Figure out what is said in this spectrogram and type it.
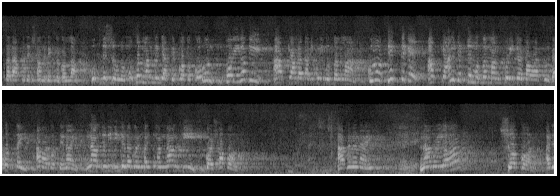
কথাটা আপনাদের সামনে ব্যক্ত করলাম। উদ্দেশ্য হলো, মুসলমানদের যে আজকে কত করুন পরিণতি, আজকে আমরা দাবি করি মুসলমান। কোন দিক থেকে আজকে আমি একজন মুসলমান পরিচয় পাওয়ার কোন ব্যবস্থাই আমার মধ্যে নাই। নাম যদি জিজ্ঞাসা করেন, ভাই, তোমার নাম কি? কয়, স্বপন। আছে না নাই? নাম হইল স্বপন। আচ্ছা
